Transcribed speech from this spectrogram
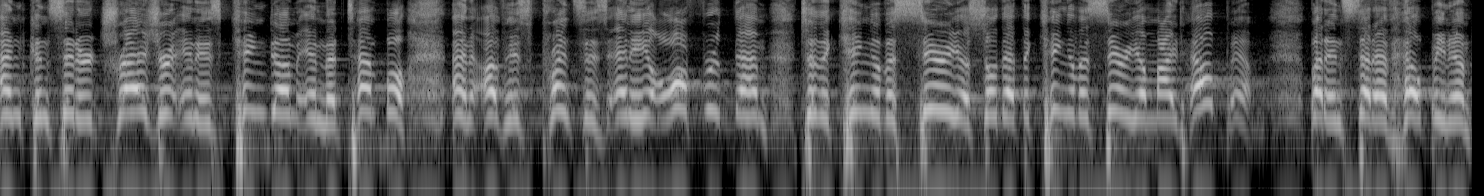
and considered treasure in his kingdom, in the temple, and of his princes, and he offered them to the king of Assyria so that the king of Assyria might help him. But instead of helping him,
